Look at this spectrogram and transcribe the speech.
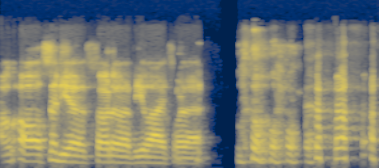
I'll, I'll send you a photo of Eli for that.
